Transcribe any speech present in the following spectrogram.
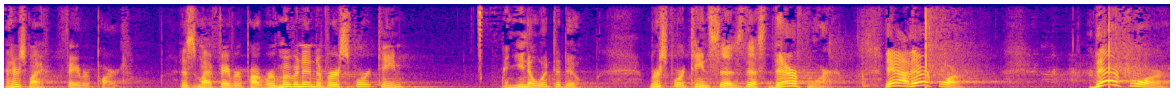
And here's my favorite part. This is my favorite part. We're moving into verse 14, and you know what to do. Verse 14 says this Therefore, yeah, therefore, therefore,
